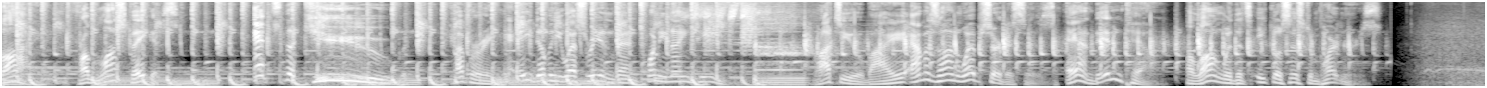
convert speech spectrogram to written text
Live from Las Vegas, it's theCUBE. Covering AWS reInvent 2019. Brought to you by Amazon Web Services and Intel, along with its ecosystem partners.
